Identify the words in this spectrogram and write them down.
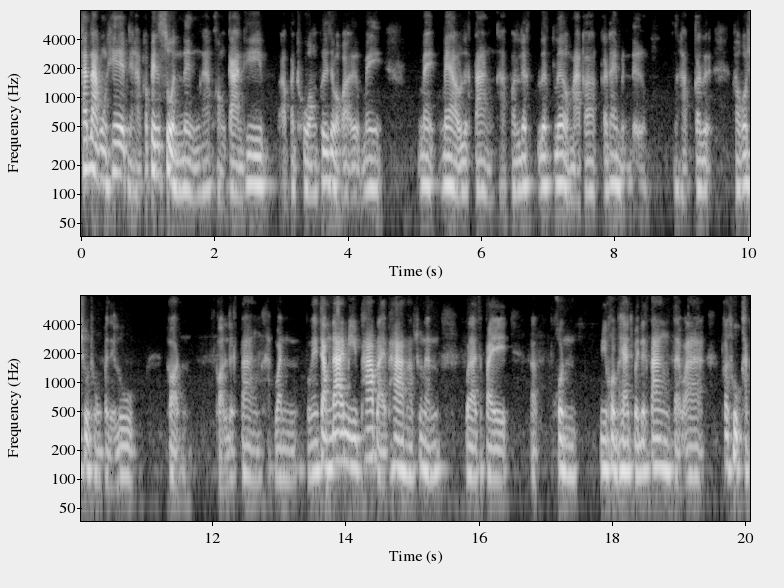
ชัดดาวน์กรุงเทพเนี่ยครับก็เป็นส่วนหนึ่งนะครับของการที่เอ่อประท้วงเพื่อจะบอกว่าเออไม่ไม่ไม่เอาเลือกตั้งครับเพราะเลือกเลือกเลือกออกมาก็ก็ได้เหมือนเดิมนะครับ ก็เลยเขาก็ชูธงปฏิรูปก่อนก่อนเลือกตั้งครับวันผมยังจำได้มีภาพหลายภาพครับช่วงนั้น เวลาจะไปเอ่อคนมีคนพยายามจะไปเลือกตั้ง แต่ว่าก็ถูกขัด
